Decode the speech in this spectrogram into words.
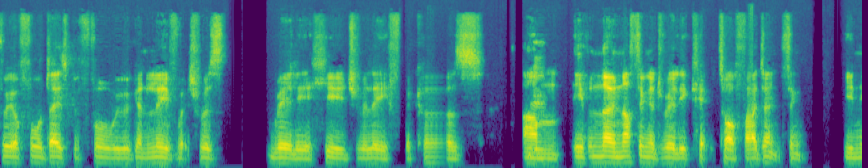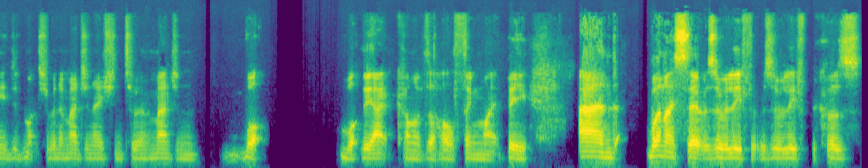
three or four days before we were going to leave, which was really a huge relief because um, even though nothing had really kicked off, I don't think you needed much of an imagination to imagine what what the outcome of the whole thing might be. And when I say it was a relief, it was a relief because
